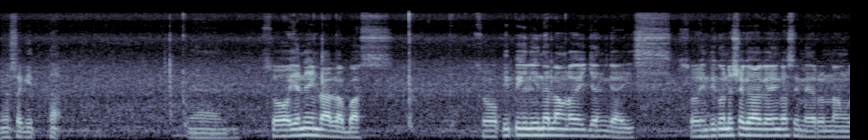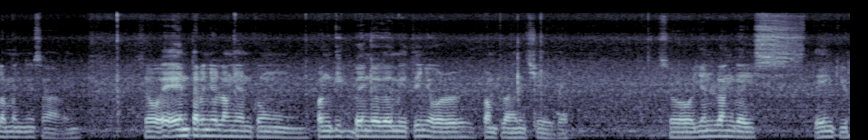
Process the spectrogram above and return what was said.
yung sa gitna. Ayan. So, yan na yung lalabas. So, pipili na lang kayo dyan guys. So, hindi ko na siya gagawin kasi meron ng laman yung sa akin. So, e-enter nyo lang yan kung pang gig ba yung gagamitin nyo or pang planet shaker. So, yun lang guys. Thank you.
